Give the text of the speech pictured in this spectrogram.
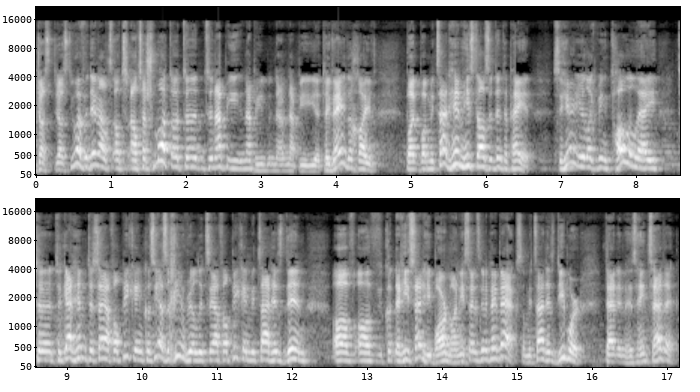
just just you have a din al al tashmota to, to not be not be not be uh, tevei the chayiv, but but mitzad him he has a din to pay it. So here you're like being tolalei to, to get him to say afal pikin because he has a chiv really to say afal pikin mitzad his din of of that he said he borrowed money he said he's going to pay back. So mitzad his dibur that in his hain tzedek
